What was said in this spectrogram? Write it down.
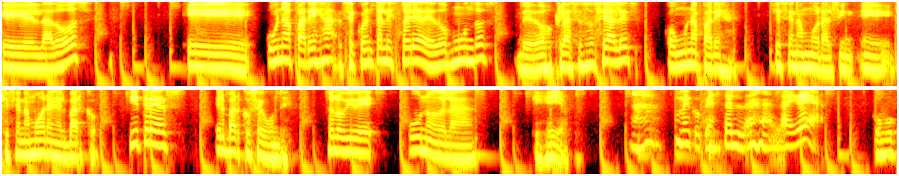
eh, la dos, eh, una pareja, se cuenta la historia de dos mundos, de dos clases sociales, con una pareja que se enamora al fin, que se enamora en el barco. Y tres, el barco se hunde. Solo vive uno de las que es ella. Me copiaste la, la idea. ¿Cómo?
